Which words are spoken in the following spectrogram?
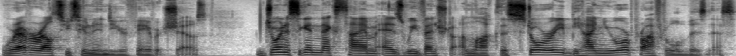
wherever else you tune into your favorite shows. Join us again next time as we venture to unlock the story behind your profitable business.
